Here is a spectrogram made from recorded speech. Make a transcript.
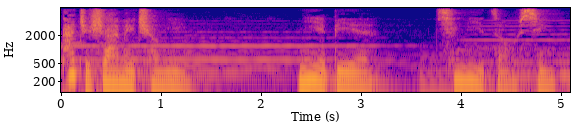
他只是暧昧成瘾，你也别。轻易走心。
